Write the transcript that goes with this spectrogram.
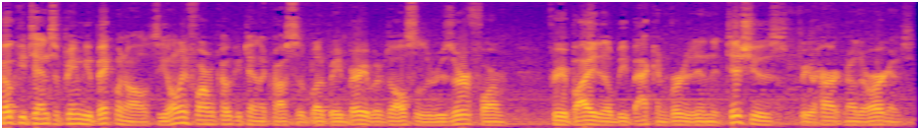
CoQ10 Supreme Ubiquinol. It's the only form of CoQ10 that crosses the blood-brain barrier, but it's also the reserve form for your body that'll be back converted into tissues for your heart and other organs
